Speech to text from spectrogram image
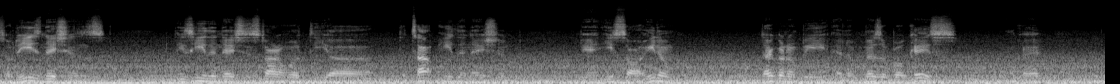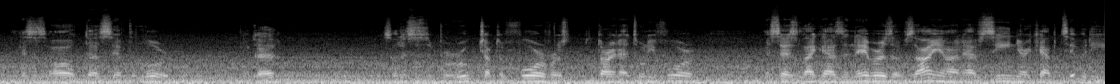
So these nations, these heathen nations, starting with the uh, the top heathen nation, being Esau, Edom, they're going to be in a miserable case. Okay. And this is all thus saith the Lord. Okay. So this is in Baruch chapter four, verse starting at twenty four it says, Like as the neighbors of Zion have seen your captivity,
